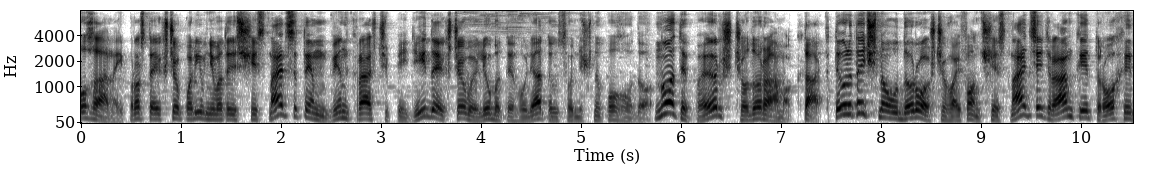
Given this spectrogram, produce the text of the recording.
поганий. Просто якщо порівнювати з 16-м, він краще підійде, якщо ви любите гуляти у сонячну погоду. Ну а тепер щодо рамок. Так, теоретично у дорожчого iPhone 16 рамки трохи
